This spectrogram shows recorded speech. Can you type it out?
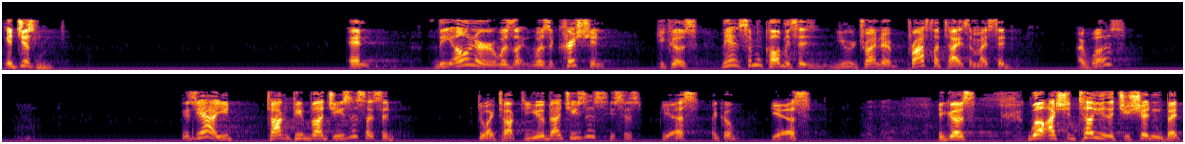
It just and the owner was like was a Christian. He goes, Man, someone called me and said you were trying to proselytize him. I said, I was? He goes, Yeah, you talking to people about Jesus? I said, Do I talk to you about Jesus? He says, Yes. I go, Yes. He goes, Well, I should tell you that you shouldn't, but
